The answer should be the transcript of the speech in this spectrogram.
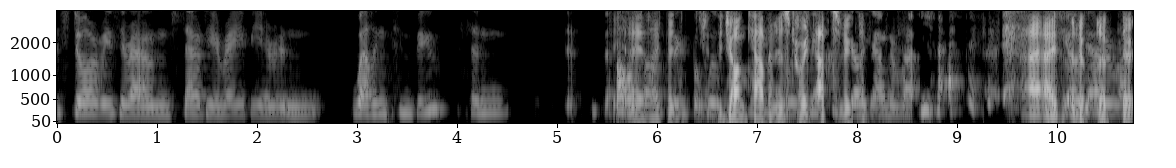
stories around Saudi Arabia and Wellington boots and yeah, like the, we'll, the, John Kavanagh we'll, story, absolutely. Ra- yeah. I, I look, look there,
